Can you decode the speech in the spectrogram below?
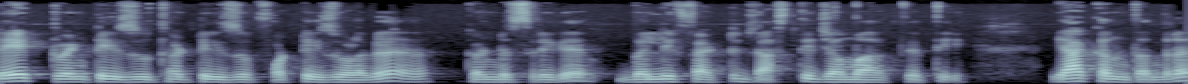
late twenties thirties forties ಒಳಗೆ ಗಂಡಸರಿಗೆ ಬೆಲ್ಲಿ ಫ್ಯಾಟ್ ಜಾಸ್ತಿ ಜಮಾ ಆಗ್ತೈತಿ. ಯಾಕಂತಂದ್ರೆ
